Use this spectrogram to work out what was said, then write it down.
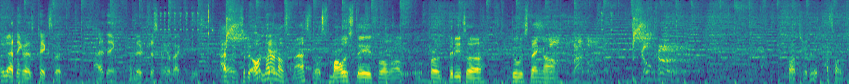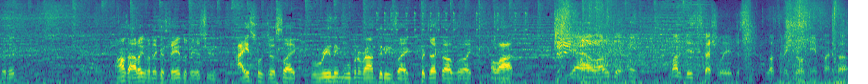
We gotta think about his picks, but I think they're just gonna go back to these. I think so. Oh no, no, no, Smashville, smaller stage for uh, for Diddy to do his thing on. Fucks with it. I fucks with it. Honestly, I don't even think the stage was the issue. Ice was just like really moving around Diddy's like projectiles like a lot. Yeah, a lot of it. I mean, a lot of Diz especially just love to make their own game plan about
